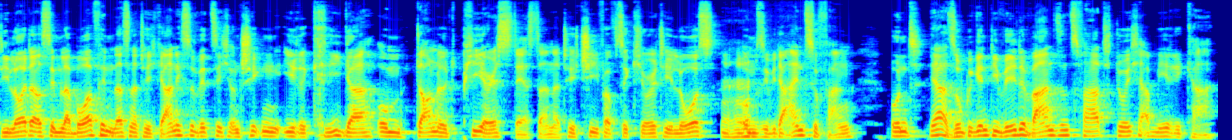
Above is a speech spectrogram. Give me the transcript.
Die Leute aus dem Labor finden das natürlich gar nicht so witzig und schicken ihre Krieger um Donald Pierce, der ist dann natürlich Chief of Security, los, um sie wieder einzufangen. Und ja, so beginnt die wilde Wahnsinnsfahrt durch Amerika.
